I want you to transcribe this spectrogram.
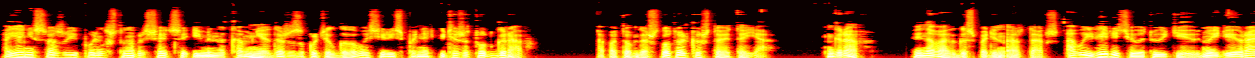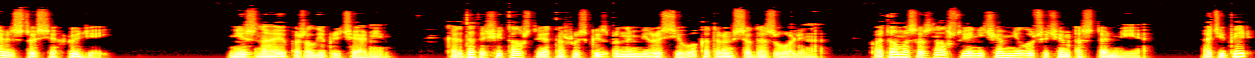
а я не сразу и понял, что он обращается именно ко мне, даже закрутил головой, силясь понять, где же тут граф. А потом дошло только, что это я. Граф. Виноват, господин Артакс. А вы верите в эту идею, ну идею равенства всех людей? Не знаю, пожал я плечами. Когда-то считал, что я отношусь к избранным мира сего, которым все дозволено. Потом осознал, что я ничем не лучше, чем остальные. А теперь?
